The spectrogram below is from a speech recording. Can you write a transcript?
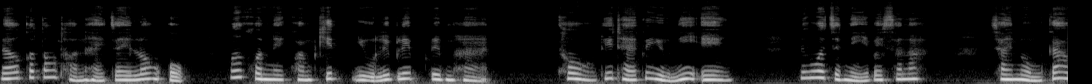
แล้วก็ต้องถอนหายใจโล่งอก เมื่อคนในความคิดอยู่ริบๆริมหาด โธ่ที่แท้ก็อยู่นี่เอง นึกว่าจะหนีไปซะละ ชายหนุ่มก้าว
